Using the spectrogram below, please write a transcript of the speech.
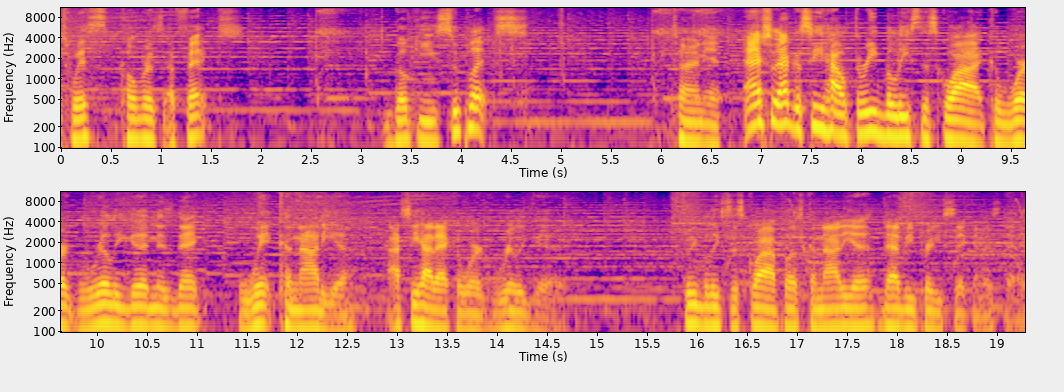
Twist Cobra's effects. Goki Suplex. Turn in. Actually, I could see how three Ballista Squad could work really good in this deck with Canadia. I see how that could work really good. Three Ballista Squad plus Canadia, that'd be pretty sick in this deck.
